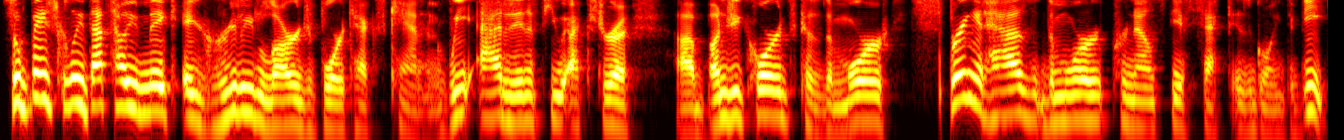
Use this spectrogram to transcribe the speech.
So basically, that's how you make a really large vortex cannon. We added in a few extra uh, bungee cords because the more spring it has, the more pronounced the effect is going to be.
